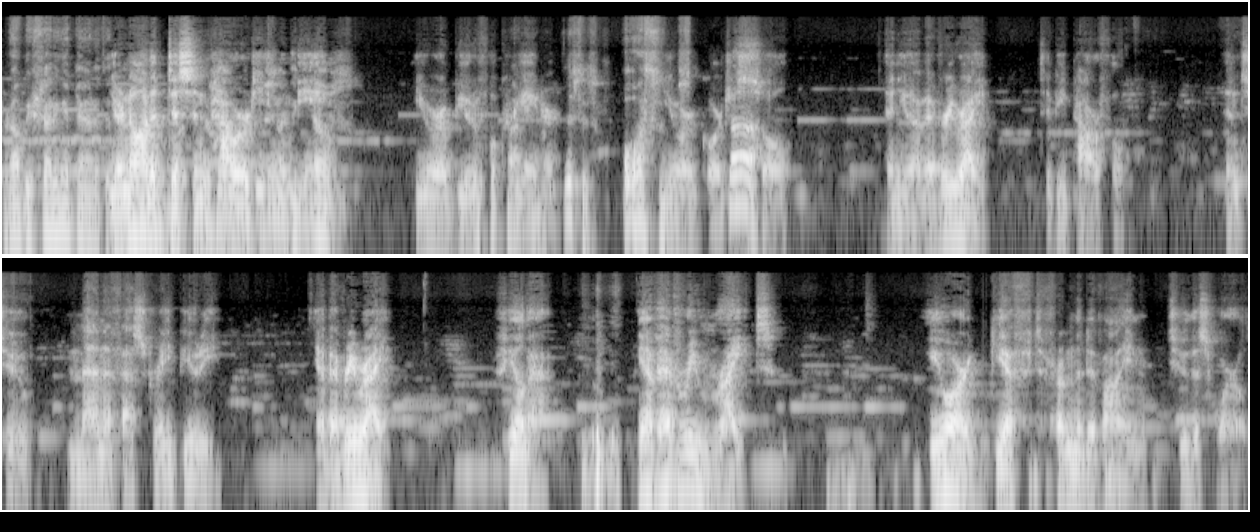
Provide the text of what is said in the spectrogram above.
But I'll be shutting it down at the. You're not a Because I wanna disempowered human being. else. You are a beautiful creator. This is awesome. You are a gorgeous soul. And you have every right to be powerful and to manifest great beauty. You have every right. Feel that. You have every right. You are a gift from the divine to this world.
